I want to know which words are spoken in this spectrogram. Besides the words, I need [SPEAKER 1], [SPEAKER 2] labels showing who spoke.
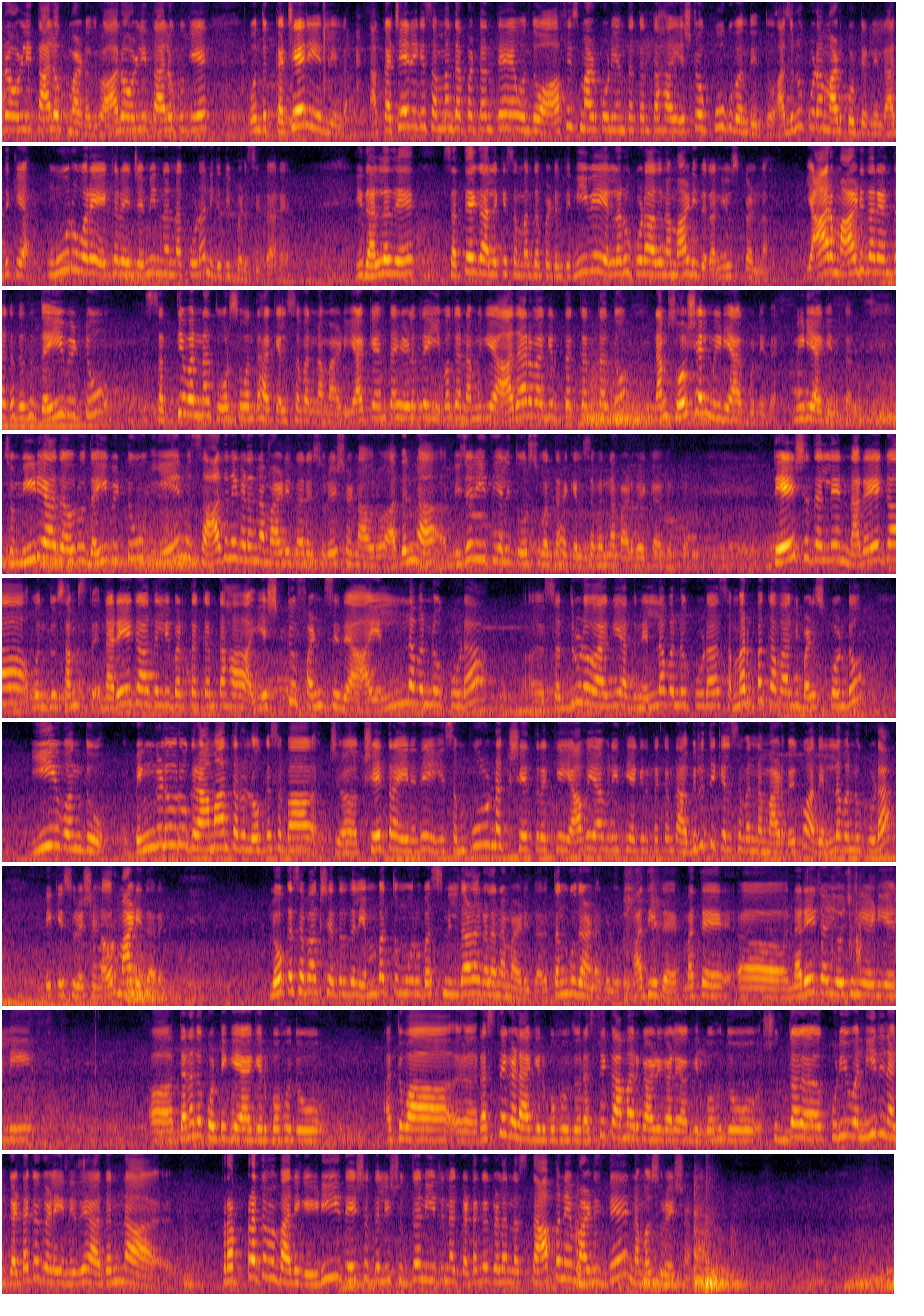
[SPEAKER 1] ಆರೋಹಳ್ಳಿ ತಾಲೂಕು ಮಾಡಿದ್ರು. ಆರೋಹಳ್ಳಿ ತಾಲೂಕಿಗೆ ಒಂದು ಕಚೇರಿ ಇರಲಿಲ್ಲ. ಆ ಕಚೇರಿಗೆ ಸಂಬಂಧಪಟ್ಟಂತೆ ಒಂದು ಆಫೀಸ್ ಮಾಡಿಕೊಡಿ ಅಂತಕ್ಕಂತಹ ಎಷ್ಟೋ ಕೂಗು ಬಂದಿತ್ತು. ಅದನ್ನು ಕೂಡ ಮಾಡಿಕೊಟ್ಟಿರಲಿಲ್ಲ. ಅದಕ್ಕೆ ಮೂರುವರೆ ಎಕರೆ ಜಮೀನನ್ನು ಕೂಡ ನಿಗದಿಪಡಿಸಿದ್ದಾರೆ. ಇದಲ್ಲದೆ ಸತ್ಯಗಾಲಕ್ಕೆ ಸಂಬಂಧಪಟ್ಟಂತೆ ನೀವೇ ಎಲ್ಲರೂ ಕೂಡ ಅದನ್ನು ಮಾಡಿದ್ದೀರಾ ನ್ಯೂಸ್ಗಳನ್ನ? ಯಾರು ಮಾಡಿದ್ದಾರೆ ಅಂತಕ್ಕಂಥದ್ದು ದಯವಿಟ್ಟು ಸತ್ಯವನ್ನು ತೋರಿಸುವಂತಹ ಕೆಲಸವನ್ನು ಮಾಡಿ. ಯಾಕೆ ಅಂತ ಹೇಳಿದ್ರೆ ಇವಾಗ ನಮಗೆ ಆಧಾರವಾಗಿರ್ತಕ್ಕಂಥದ್ದು ನಮ್ಮ ಸೋಷಿಯಲ್ ಮೀಡಿಯಾ ಆಗಿಬಿಟ್ಟಿದೆ ಮೀಡಿಯಾಗಿಂತ ಸೊ ಮೀಡಿಯಾದವರು ದಯವಿಟ್ಟು ಏನು ಸಾಧನೆಗಳನ್ನು ಮಾಡಿದ್ದಾರೆ ಸುರೇಶ್ ಅಣ್ಣ ಅವರು, ಅದನ್ನು ನಿಜ ರೀತಿಯಲ್ಲಿ ತೋರಿಸುವಂತಹ ಕೆಲಸವನ್ನು ಮಾಡಬೇಕಾಗುತ್ತೆ. ದೇಶದಲ್ಲೇ ನರೇಗಾ ಒಂದು ಸಂಸ್ಥೆ, ನರೇಗಾದಲ್ಲಿ ಬರ್ತಕ್ಕಂತಹ ಎಷ್ಟು ಫಂಡ್ಸ್ ಇದೆ, ಆ ಎಲ್ಲವನ್ನು ಕೂಡ ಸದೃಢವಾಗಿ ಅದನ್ನೆಲ್ಲವನ್ನು ಕೂಡ ಸಮರ್ಪಕವಾಗಿ ಬಳಸಿಕೊಂಡು ಈ ಒಂದು ಬೆಂಗಳೂರು ಗ್ರಾಮಾಂತರ ಲೋಕಸಭಾ ಕ್ಷೇತ್ರ ಏನಿದೆ, ಈ ಸಂಪೂರ್ಣ ಕ್ಷೇತ್ರಕ್ಕೆ ಯಾವ ಯಾವ ರೀತಿಯಾಗಿರ್ತಕ್ಕಂಥ ಅಭಿವೃದ್ಧಿ ಕೆಲಸವನ್ನು ಮಾಡಬೇಕು, ಅದೆಲ್ಲವನ್ನು ಕೂಡ ಡಿ. ಕೆ. ಸುರೇಶಣ್ಣ ಅವರು ಮಾಡಿದ್ದಾರೆ. ಲೋಕಸಭಾ ಕ್ಷೇತ್ರದಲ್ಲಿ ಎಂಬತ್ತು ಮೂರು ಬಸ್ ನಿಲ್ದಾಣಗಳನ್ನು ಮಾಡಿದ್ದಾರೆ, ತಂಗುದಾಣಗಳು. ಅದಿದೆ. ಮತ್ತು ನರೇಗಾ ಯೋಜನೆ ಅಡಿಯಲ್ಲಿ ದನದ ಕೊಟ್ಟಿಗೆ ಆಗಿರಬಹುದು, ಅಥವಾ ರಸ್ತೆಗಳಾಗಿರಬಹುದು, ರಸ್ತೆ ಕಾಮಗಾರಿಗಳಾಗಿರಬಹುದು, ಶುದ್ಧ ಕುಡಿಯುವ ನೀರಿನ ಘಟಕಗಳೇನಿದೆ, ಅದನ್ನು ಪ್ರಪ್ರಥಮ ಬಾರಿಗೆ ಇಡೀ ದೇಶದಲ್ಲಿ ಶುದ್ಧ ನೀರಿನ ಘಟಕಗಳನ್ನು ಸ್ಥಾಪನೆ ಮಾಡಿದ್ದೇ ನಮ್ಮ ಸುರೇಶಣ್ಣ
